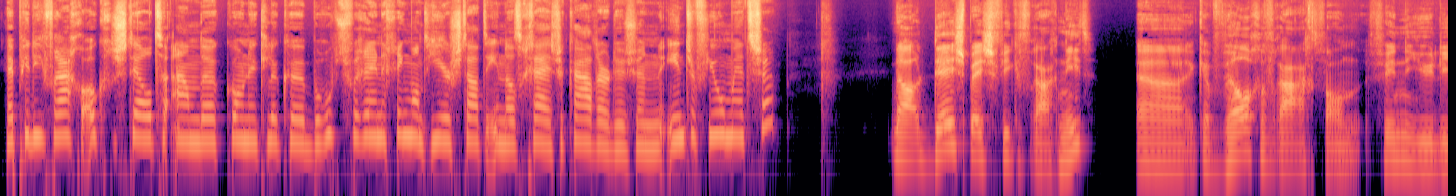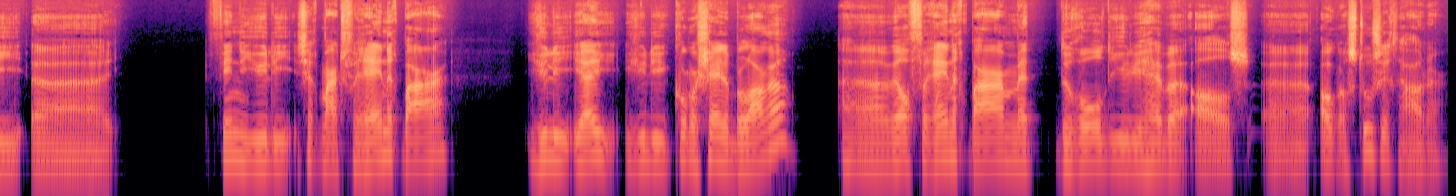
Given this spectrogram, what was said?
Heb je die vraag ook gesteld aan de Koninklijke Beroepsvereniging? Want hier staat in dat grijze kader dus een interview met ze. Nou, deze specifieke vraag niet. Eh, ik heb wel gevraagd van, vinden jullie, eh, vinden jullie zeg maar het verenigbaar, jullie, ja, jullie commerciële belangen, eh, wel verenigbaar met de rol die jullie hebben als, eh, ook als toezichthouder?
